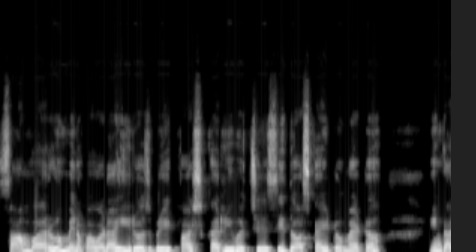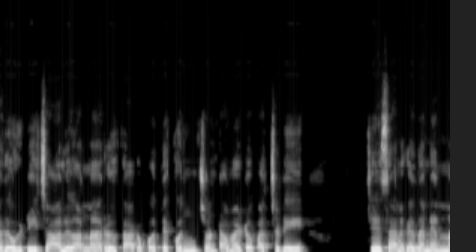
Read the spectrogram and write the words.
సాంబారు మినపవడ ఈరోజు బ్రేక్ఫాస్ట్ కర్రీ వచ్చేసి దోసకాయ టొమాటో. ఇంకా అదొకటి చాలు అన్నారు. కాకపోతే కొంచెం టొమాటో పచ్చడి చేశాను కదా నిన్న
